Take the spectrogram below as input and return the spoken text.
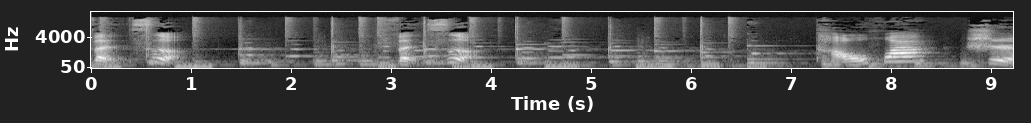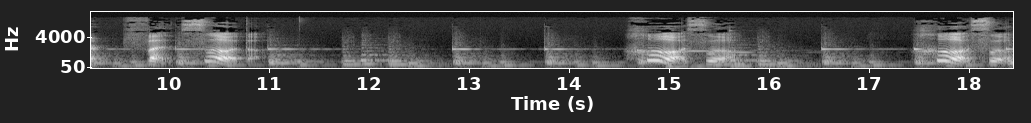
粉色，粉色，桃花是粉色的，褐色，褐色，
